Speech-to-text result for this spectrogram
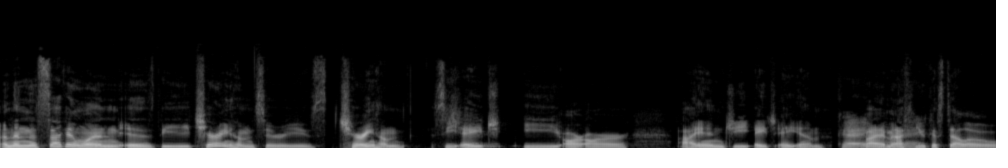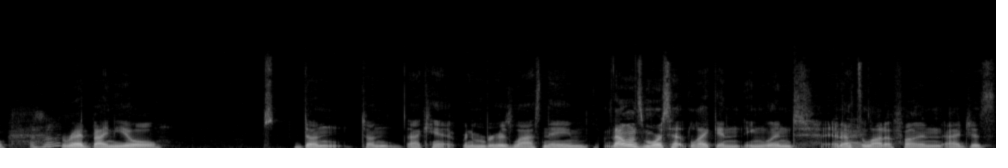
and then the second one is the Cherringham series. Cherringham, C H E R R I N G H A M. Okay. By okay. Matthew Costello. Uh-huh. Read by Neil Dun Dun I can't remember his last name. That one's more set like in England and okay. that's a lot of fun. I just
